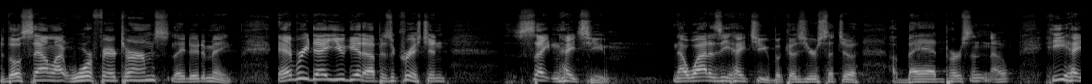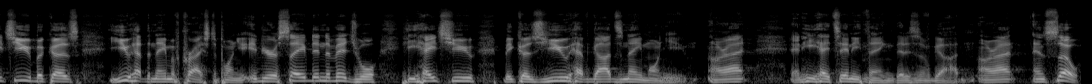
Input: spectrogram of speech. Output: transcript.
Do those sound like warfare terms? They do to me. Every day you get up as a Christian, Satan hates you. Now, why does he hate you? Because you're such a, a bad person? No. He hates you because you have the name of Christ upon you. If you're a saved individual, he hates you because you have God's name on you. All right? And he hates anything that is of God. All right? And so,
